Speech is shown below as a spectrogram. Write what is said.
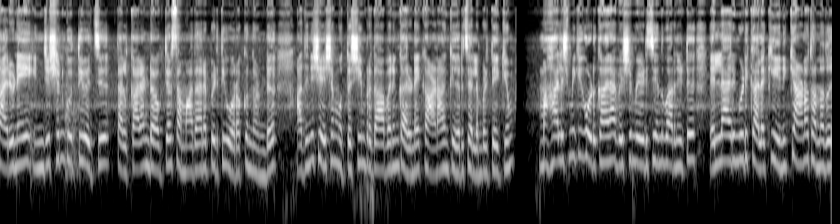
കരുണയെ ഇഞ്ചക്ഷൻ കുത്തിവെച്ച് തൽക്കാലം ഡോക്ടർ സമാധാനപ്പെടുത്തി ഉറക്കുന്നുണ്ട്. അതിനുശേഷം മുത്തശ്ശിയും പ്രതാപനും കരുണയെ കാണാൻ കയറി ചെല്ലുമ്പോഴത്തേക്കും മഹാലക്ഷ്മിക്ക് കൊടുക്കാനാ വിഷം മേടിച്ചെന്ന് പറഞ്ഞിട്ട് എല്ലാവരും കൂടി കലക്കി എനിക്കാണോ തന്നത്?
